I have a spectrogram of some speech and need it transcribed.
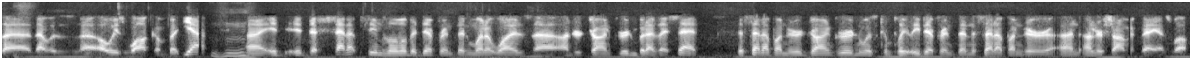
uh, that was uh, always welcome. But yeah, uh, it, it, the setup seems a little bit different than when it was uh, under Jon Gruden. But as I said, the setup under Jon Gruden was completely different than the setup under uh, under Sean McVay as well.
